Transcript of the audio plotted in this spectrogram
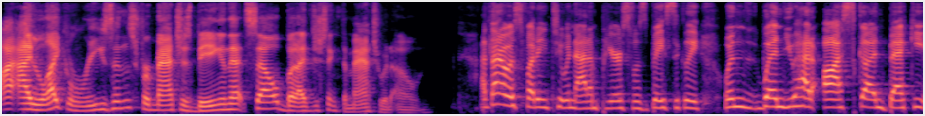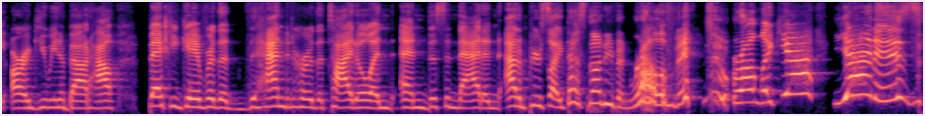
I, I like reasons for matches being in that cell, but I just think the match would own. I thought it was funny too when Adam Pearce was basically when when you had Asuka and Becky arguing about how Becky gave her the, handed her the title and and this and that and Adam Pearce like that's not even relevant. We're all like, yeah, yeah, it is.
